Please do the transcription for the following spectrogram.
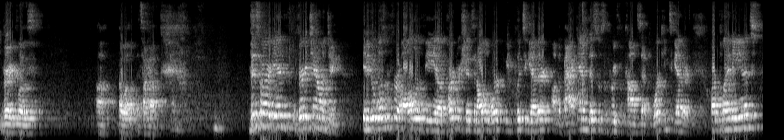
very close. Uh, oh well, it's hung up. This fire again, very challenging. And if it wasn't for all of the uh, partnerships and all the work we put together on the back end, this was a proof of concept, working together. Our planning units,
